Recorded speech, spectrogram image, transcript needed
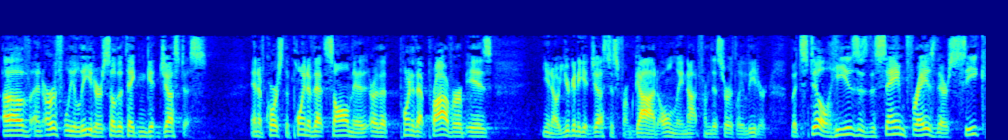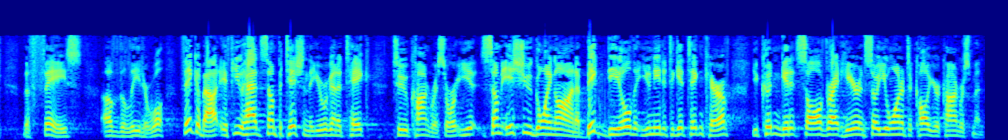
of an earthly leader so that they can get justice. And of course, the point of that psalm is, or the point of that proverb is you know, you're going to get justice from God only, not from this earthly leader. But still, he uses the same phrase there, seek the face of the leader. Well, think about if you had some petition that you were going to take to Congress or you, some issue going on, a big deal that you needed to get taken care of. You couldn't get it solved right here, and so you wanted to call your congressman.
